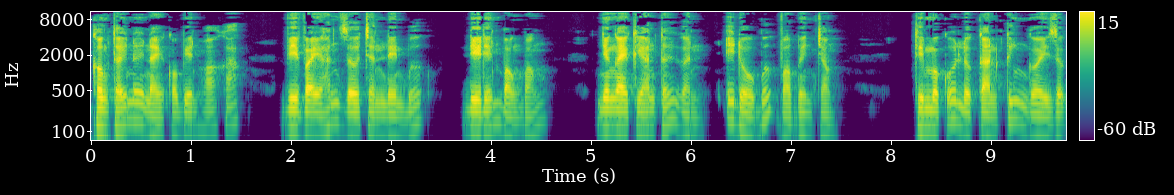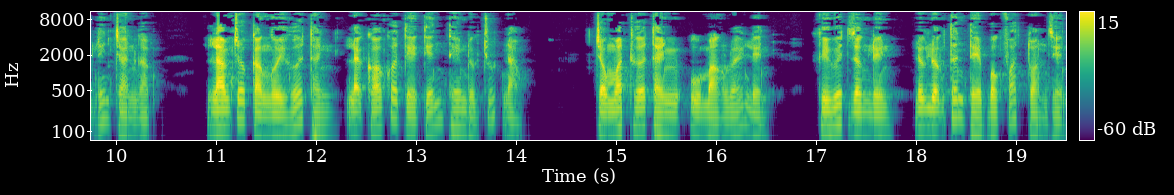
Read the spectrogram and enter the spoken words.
Không thấy nơi này có biến hóa khác, Vì vậy hắn giơ chân lên bước, Đi đến bóng bóng. Nhưng ngay khi hắn tới gần, Ý đồ bước vào bên trong, Thì một cỗ lực cản kinh người dựng đến tràn ngập, Làm cho cả người hứa thành Lại khó có thể tiến thêm được chút nào. Trong mắt hứa thành u màng lóe lên Khi huyết dâng lên, Lực lượng thân thể bộc phát toàn diện,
